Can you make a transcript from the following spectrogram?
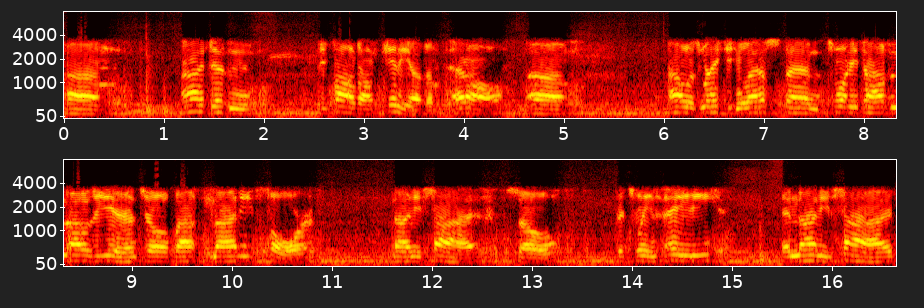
Um, I didn't default on any of them at all. Um, I was making less than twenty thousand dollars a year until about ninety four, ninety five. So between eighty ninety five,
